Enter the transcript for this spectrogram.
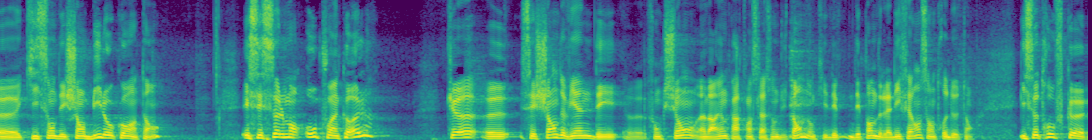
euh, qui sont des champs bilocaux en temps. Et c'est seulement au point col que euh, ces champs deviennent des fonctions invariantes par translation du temps, donc qui dépendent de la différence entre deux temps. Il se trouve que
